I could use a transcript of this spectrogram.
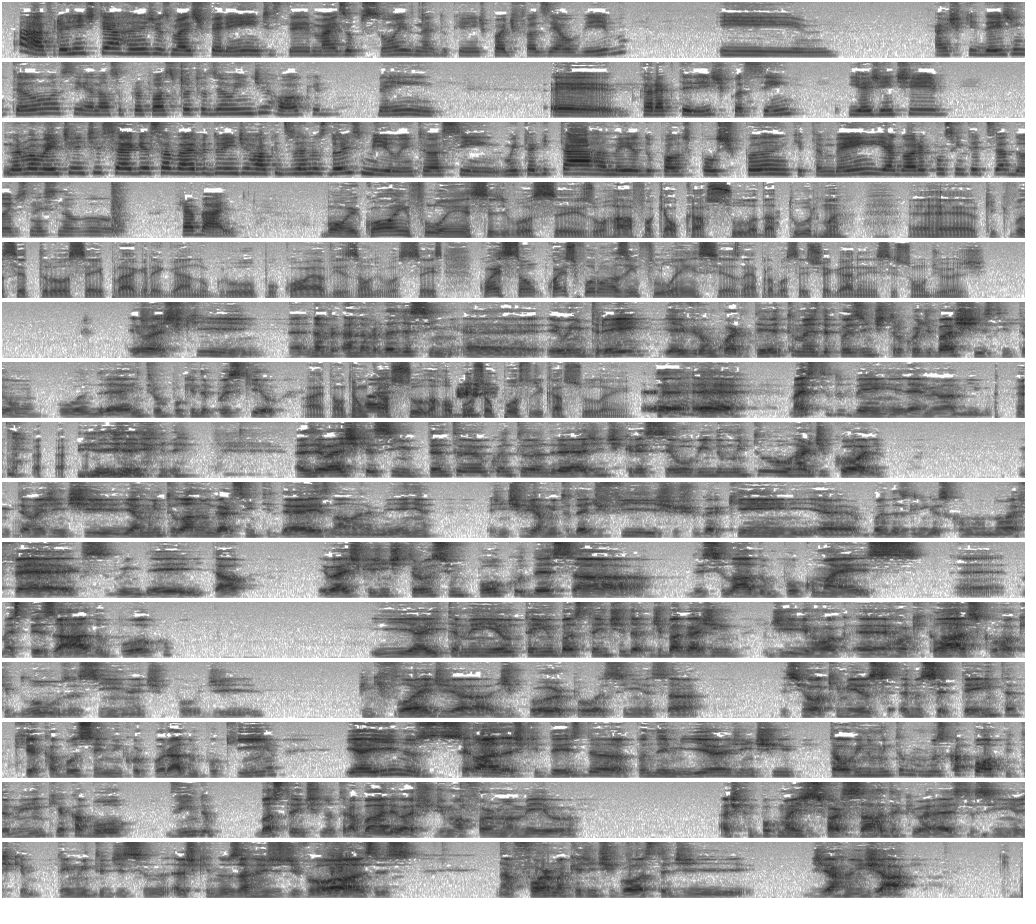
ah, pra gente ter arranjos mais diferentes, ter mais opções, né, do que a gente pode fazer ao vivo. E acho que desde então, assim, a nossa proposta foi fazer um indie rock bem é, característico, assim. E a gente, normalmente a gente segue essa vibe do indie rock dos anos 2000. Então, assim, muita guitarra, meio do post-punk também, e agora com sintetizadores nesse novo trabalho. Bom, e qual a influência de vocês? O Rafa, que é o caçula da turma, é, o que, que você trouxe aí para agregar no grupo? Qual é a visão de vocês? Quais, são, quais foram as influências né, para vocês chegarem nesse som de hoje? Eu acho que, é, na, na verdade, assim, é, eu entrei e aí virou um quarteto, mas depois a gente trocou de baixista. Então o André entrou um pouquinho depois que eu. Ah, então tem um mas... caçula, roubou seu posto de caçula aí. É, é, mas tudo bem, ele é meu amigo. e, mas eu acho que assim, tanto eu quanto o André, a gente cresceu ouvindo muito hardcore. Então a gente ia muito lá no Hangar 110, lá na Armênia. A gente via muito Dead Fish, Sugar Cane, é, bandas gringas como NoFX, Green Day e tal. Eu acho que a gente trouxe um pouco dessa desse lado um pouco mais é, mais pesado um pouco e aí também eu tenho bastante de bagagem de rock, é, rock clássico, rock blues, assim, né? Tipo, de Pink Floyd a Deep Purple, assim, essa, esse rock meio anos 70, que acabou sendo incorporado um pouquinho. E aí, nos, sei lá, acho que desde a pandemia a gente tá ouvindo muito música pop também, que acabou vindo bastante no trabalho, eu acho, de uma forma meio acho que um pouco mais disfarçada que o resto, assim, acho que tem muito disso, acho que nos arranjos de vozes, na forma que a gente gosta de, de arranjar.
